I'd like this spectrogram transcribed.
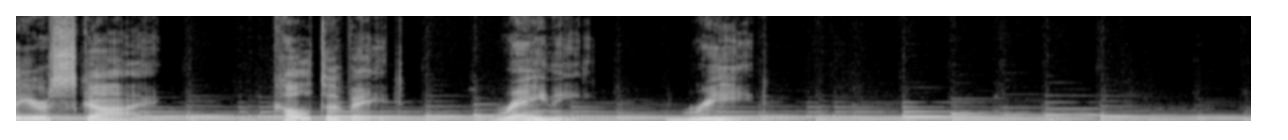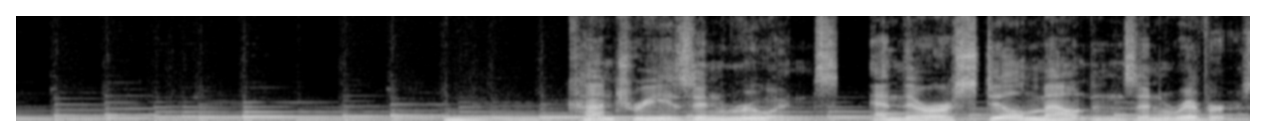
Clear sky. Cultivate. Rainy. Read. Country is in ruins, and there are still mountains and rivers.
